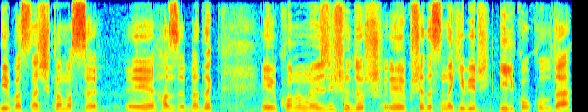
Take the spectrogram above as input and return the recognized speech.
bir basın açıklaması e, hazırladık. E, Konunun özü şudur, e, Kuşadası'ndaki bir ilkokulda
